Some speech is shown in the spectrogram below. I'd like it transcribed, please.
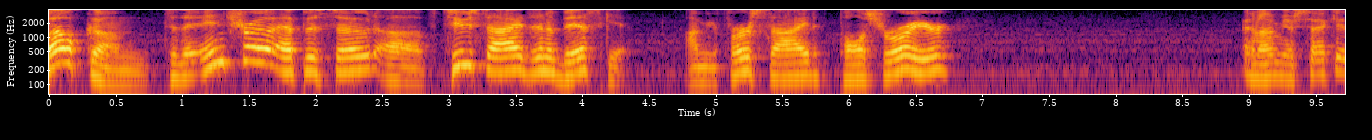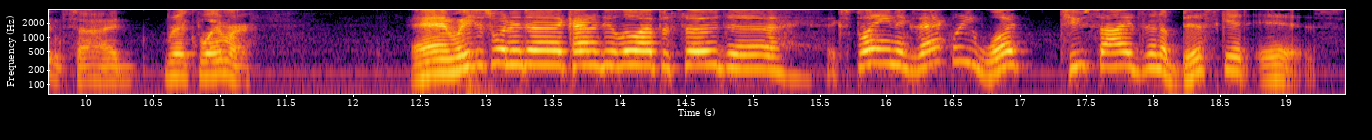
Welcome to the intro episode of Two Sides and a Biscuit. I'm your first side, Paul Schroyer. And I'm your second side, Rick Wimmer. And we just wanted to kind of do a little episode to explain exactly what Two Sides and a Biscuit is.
